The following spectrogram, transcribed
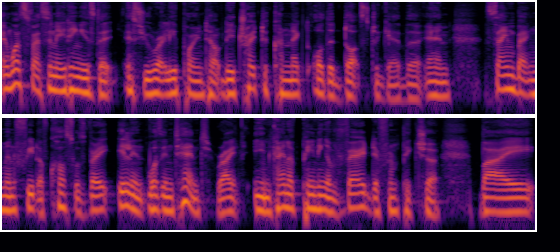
And what's fascinating is that, as you rightly point out, they tried to connect all the dots together. And Sam Bankman Fried, of course, was very ill, in, was intent, right, in kind of painting a very different picture by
